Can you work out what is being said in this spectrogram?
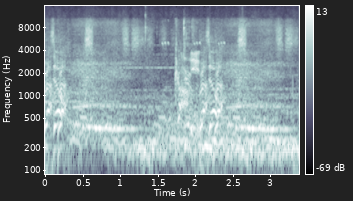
Heads up. Heads up.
